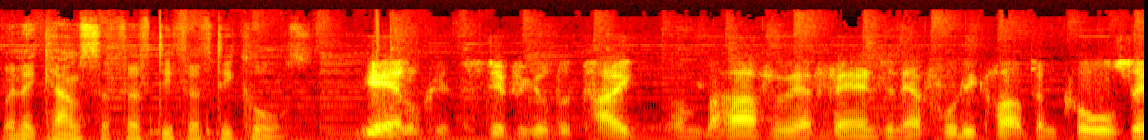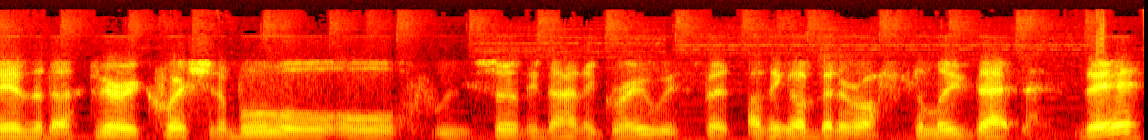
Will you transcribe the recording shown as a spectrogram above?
when it comes to 50 50 calls. Yeah, look, it's difficult to take on behalf of our fans and our footy club some calls there that are very questionable or, or we certainly don't agree with. But I think I'm better off to leave that there.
